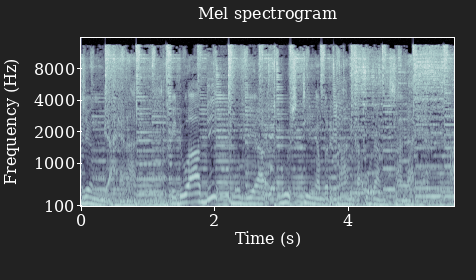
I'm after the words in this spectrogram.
jeng di akhirat. Video Abdi mugia Gusti ngaberkahan ke urang sadaya.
